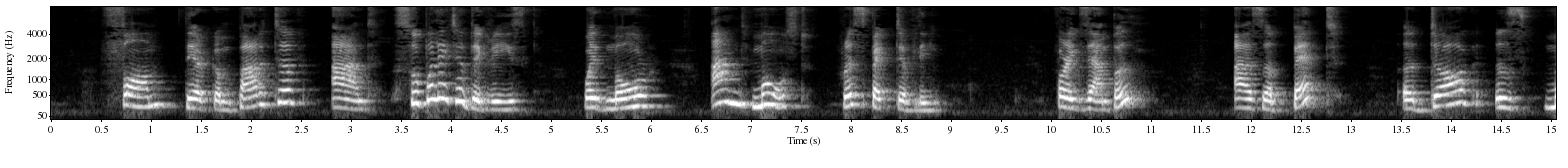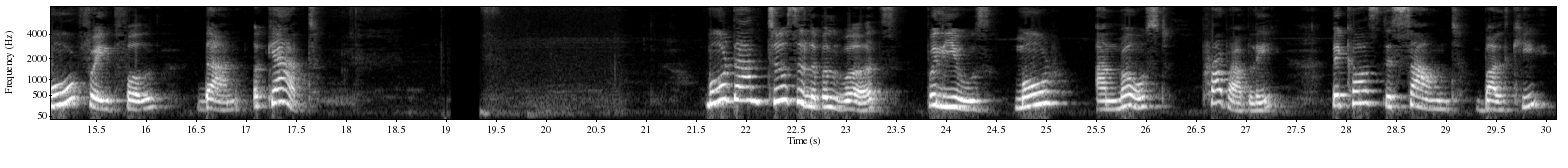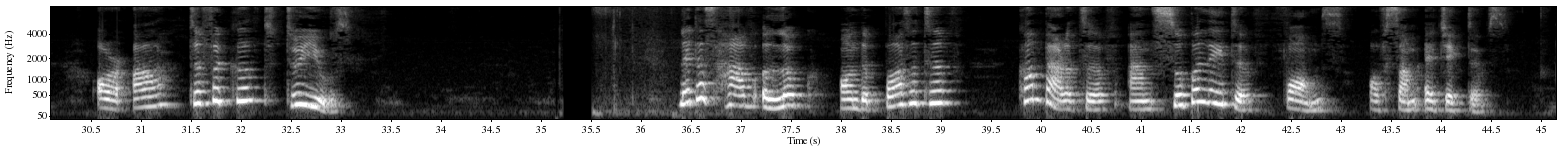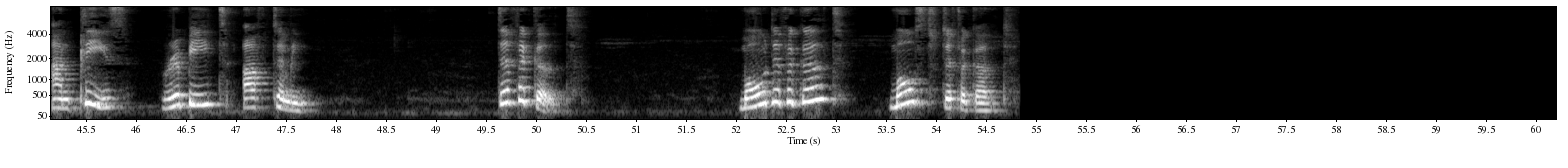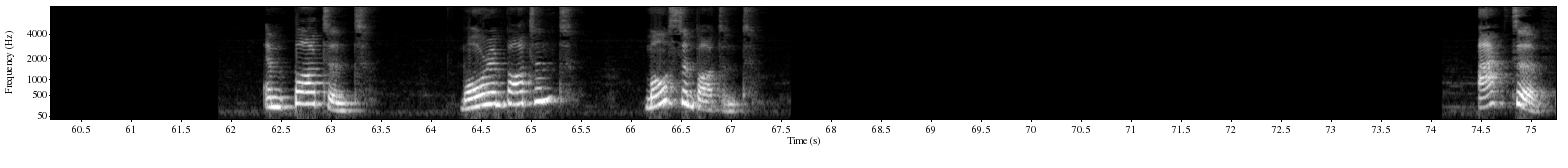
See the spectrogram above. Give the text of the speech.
form their comparative and superlative degrees with more and most respectively. For example, as a pet, a dog is more faithful than a cat. More than two syllable words will use more and most probably because they sound bulky or are difficult to use. Let us have a look on the positive, comparative and superlative forms of some adjectives. And please repeat after me. Difficult, more difficult, most difficult. Important, more important, most important. Active,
